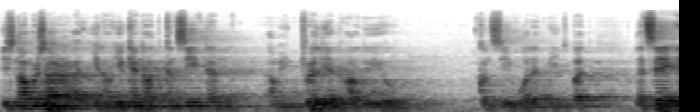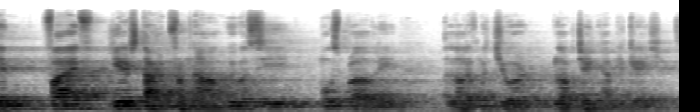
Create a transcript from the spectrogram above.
These numbers are, you know, you cannot conceive them. I mean, trillion, how do you conceive what it means? But let's say in five years' time from now, we will see, most probably, a lot of mature blockchain applications.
